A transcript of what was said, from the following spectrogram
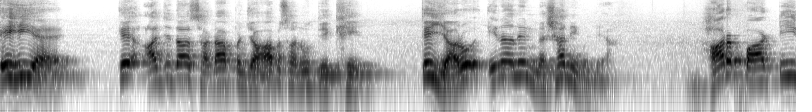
ਇਹੀ ਹੈ ਕਿ ਅੱਜ ਦਾ ਸਾਡਾ ਪੰਜਾਬ ਸਾਨੂੰ ਦੇਖੇ ਕਿ ਯਾਰੋ ਇਹਨਾਂ ਨੇ ਨਸ਼ਾ ਨਹੀਂ ਵੰਡਿਆ। ਹਰ ਪਾਰਟੀ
